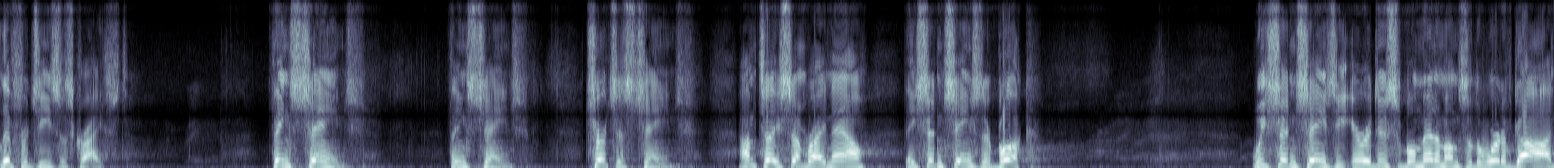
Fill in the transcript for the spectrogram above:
Live for Jesus Christ. Things change. Things change. Churches change. I'm telling you something right now, they shouldn't change their book. We shouldn't change the irreducible minimums of the Word of God.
